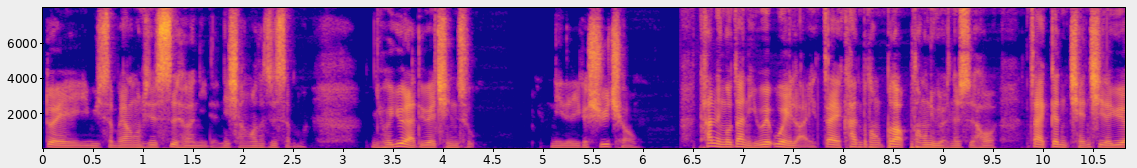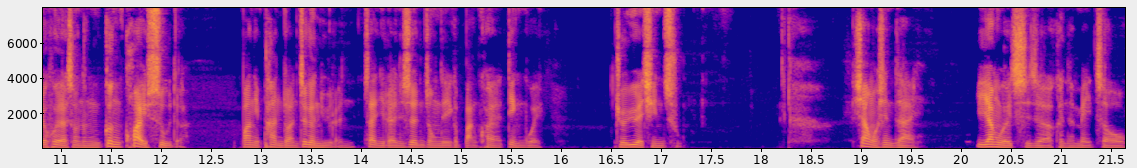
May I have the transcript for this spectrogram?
对于什么样东西适合你的，你想要的是什么，你会越来的越清楚你的一个需求。它能够在你未未来在看不同不到不同女人的时候，在更前期的约会的时候，能更快速的帮你判断这个女人在你人生中的一个板块的定位，就越清楚。像我现在一样维持着可能每周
